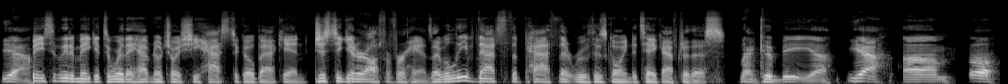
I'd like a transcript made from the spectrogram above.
Yeah. basically to make it to where they have no choice she has to go back in just to get her off of her hands i believe that's the path that ruth is going to take after this That could be, yeah. Yeah. Um oh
